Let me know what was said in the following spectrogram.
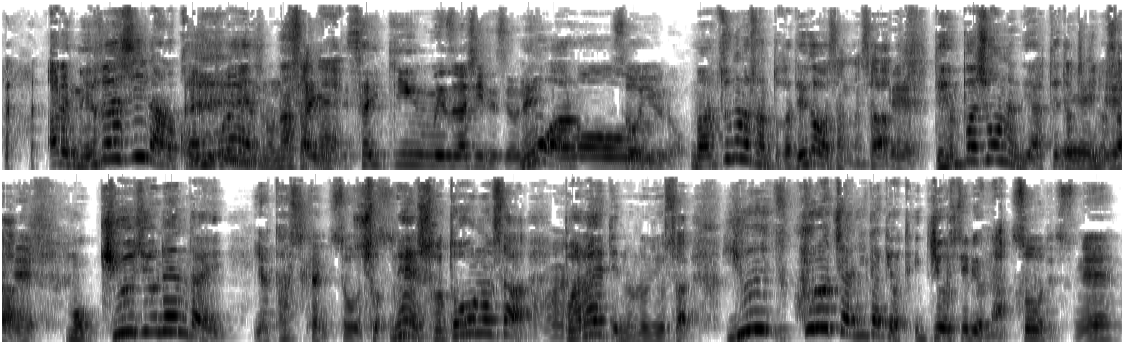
あれ珍しいな、あのコンプライアンスのなさ最ね。最近珍しいですよね。もうあのーそういうの。松村さんとか出川さんがさ、ええ電波少年でやってた時のさ、えええもう90年代、いや、確かにそうでしょす。ね、初頭のさ、はいバラエティのノリをさ、唯一クロちゃんにだけは適用してるよな。そうですね。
